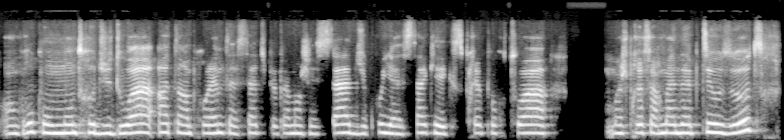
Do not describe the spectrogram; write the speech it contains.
En gros, qu'on montre du doigt, ah, t'as un problème, t'as ça, tu peux pas manger ça, du coup, il y a ça qui est exprès pour toi. Moi, je préfère m'adapter aux autres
